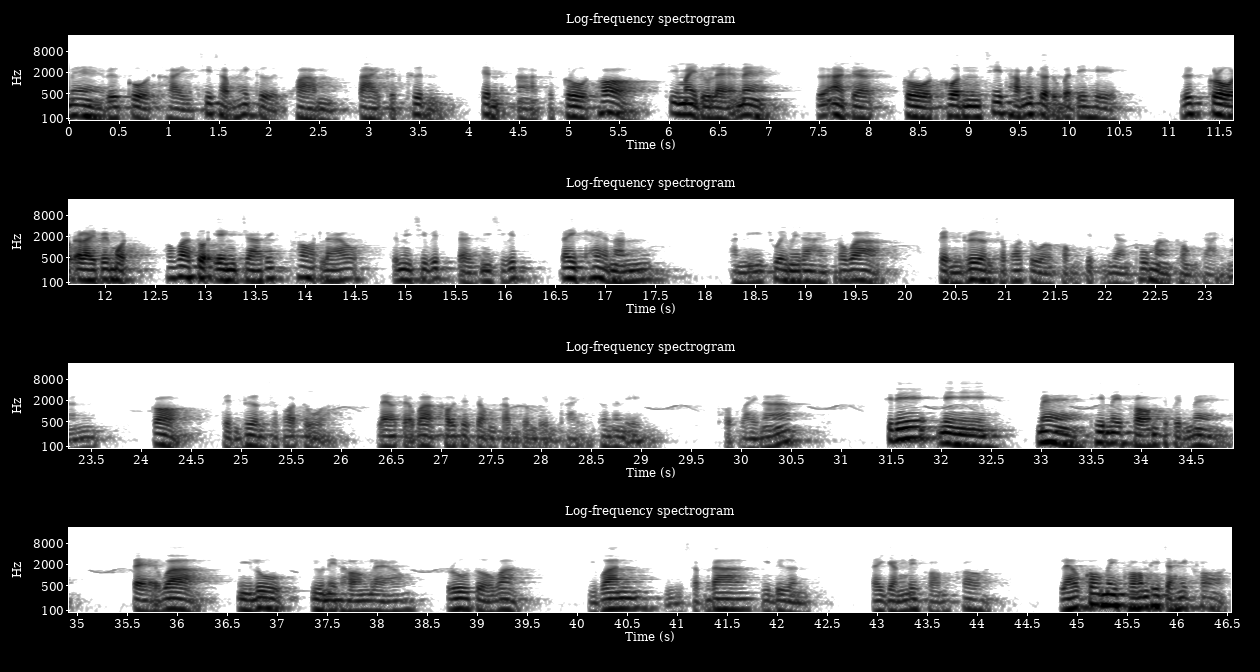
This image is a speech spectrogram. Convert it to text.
แม่หรือโกรธใครที่ทำให้เกิดความตายเกิดขึ้น เช่นอาจจะโกรธพ่อที่ไม่ดูแลแม่ หรืออาจจะโกรธคนที่ทำให้เกิดอุบัติเหตุ หรือโกรธอะไรไปหมด เพราะว่าตัวเองจะได้คลอดแล้ว จะมีชีวิตแต่มีชีวิตได้แค่นั้น อันนี้ช่วยไม่ได้ เพราะว่าเป็นเรื่องเฉพาะตัวของจิตวิญญาณผู้มาครองกายนั้น ก็เป็นเรื่องเฉพาะตัว แล้วแต่ว่าเขาจะจองกรรมจองเวรใครเท่านั้นเองทดไว้นะ ทีนี้มีแม่ที่ไม่พร้อมจะเป็นแม่ แต่ว่ามีลูกอยู่ในท้องแล้ว รู้ตัวว่า กี่วัน กี่สัปดาห์ กี่เดือน แต่ยังไม่พร้อมคลอด แล้วก็ไม่พร้อมที่จะให้คลอด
